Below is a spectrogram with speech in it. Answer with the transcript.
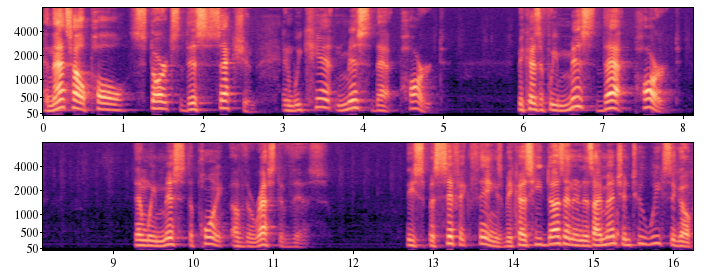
And that's how Paul starts this section. And we can't miss that part. Because if we miss that part, then we miss the point of the rest of this. These specific things, because he doesn't, and as I mentioned two weeks ago,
